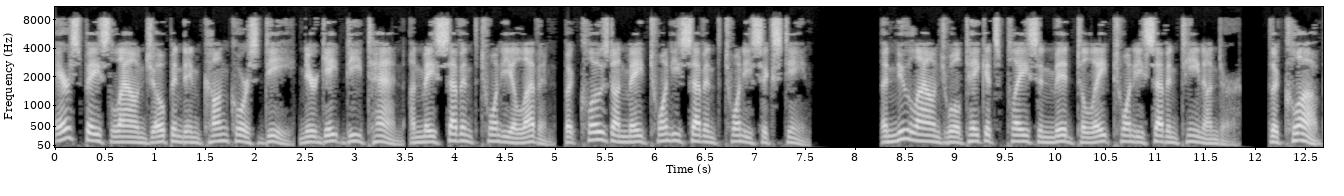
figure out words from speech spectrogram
Airspace Lounge opened in Concourse D near Gate D10 on May 7, 2011, but closed on May 27, 2016. A new lounge will take its place in mid to late 2017 under the Club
